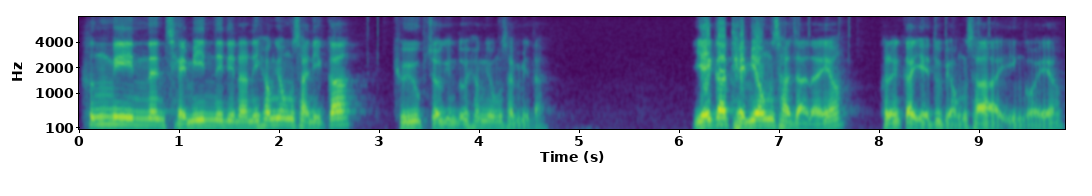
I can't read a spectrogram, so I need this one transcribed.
흥미있는, 재미있는이라는 형용사니까 교육적인도 형용사입니다. 얘가 대명사잖아요. 그러니까 얘도 명사인 거예요.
